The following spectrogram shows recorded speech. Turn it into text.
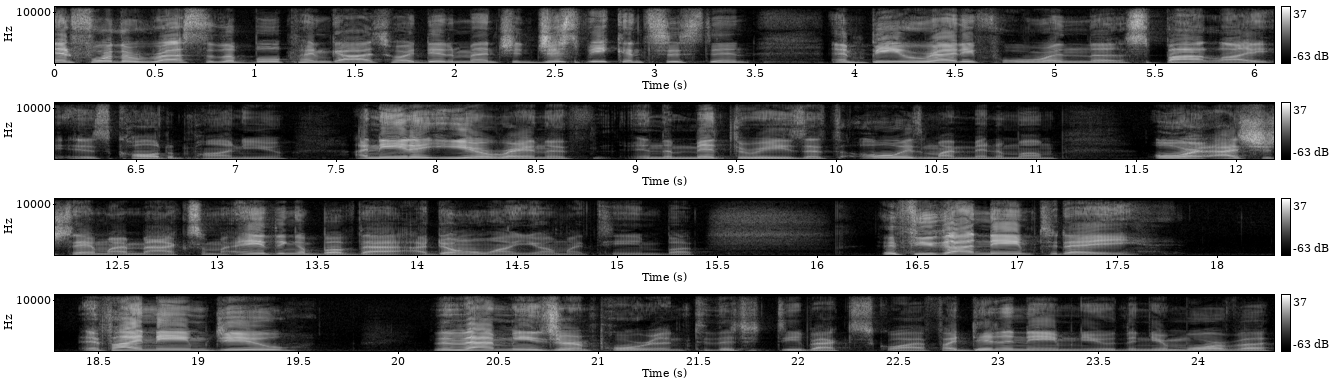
And for the rest of the bullpen guys who I didn't mention, just be consistent and be ready for when the spotlight is called upon you. I need an ERA in the in the mid threes. That's always my minimum, or I should say my maximum. Anything above that, I don't want you on my team. But if you got named today, if I named you then that means you're important to the D-back squad. If I didn't name you, then you're more of a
